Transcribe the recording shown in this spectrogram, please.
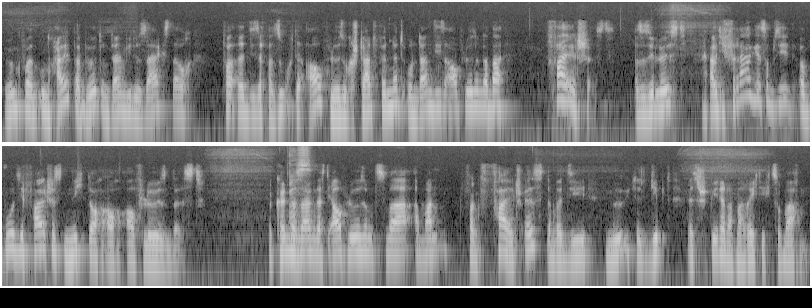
irgendwann unhaltbar wird und dann, wie du sagst, auch äh, dieser Versuch der Auflösung stattfindet und dann diese Auflösung aber falsch ist. Also sie löst, aber die Frage ist, ob sie, obwohl sie falsch ist, nicht doch auch auflösend ist. Wir können Was? sagen, dass die Auflösung zwar am Anfang falsch ist, aber die Möglichkeit gibt, es später nochmal richtig zu machen.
